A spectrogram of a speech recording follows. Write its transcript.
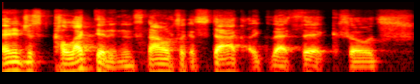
and it just collected. And it's now it's like a stack like that thick. So it's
